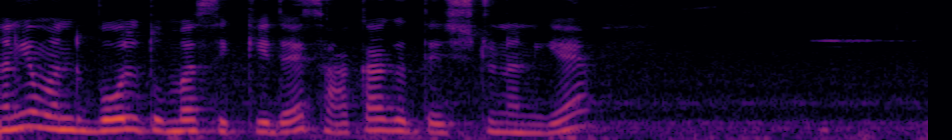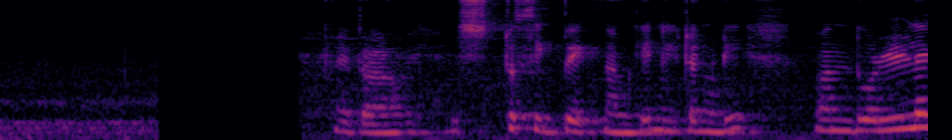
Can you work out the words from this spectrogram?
ನನಗೆ ಒಂದು ಬೌಲ್ ತುಂಬ ಸಿಕ್ಕಿದೆ. ಸಾಕಾಗುತ್ತೆ ಇಷ್ಟು ನನಗೆ. ಆಯಿತಾ? ಇಷ್ಟು ಸಿಗ್ಬೇಕು ನಮಗೆ ನೀಟಾಗಿ ಒಂದು ಒಳ್ಳೆ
